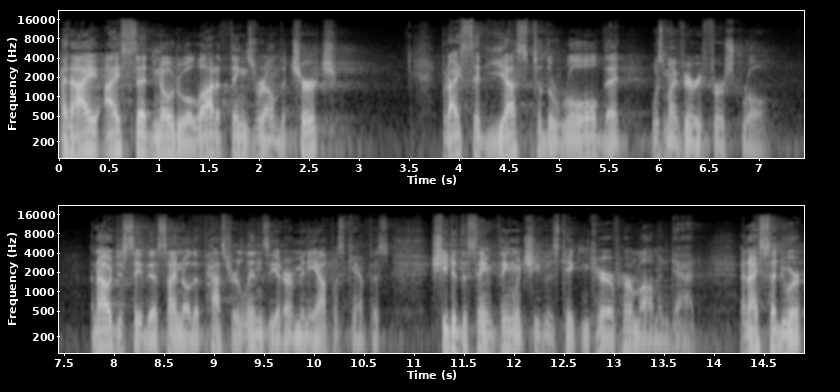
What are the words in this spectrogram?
And I, I said no to a lot of things around the church, but I said yes to the role that was my very first role. And I would just say this I know that Pastor Lindsay at our Minneapolis campus, she did the same thing when she was taking care of her mom and dad. And I said to her,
